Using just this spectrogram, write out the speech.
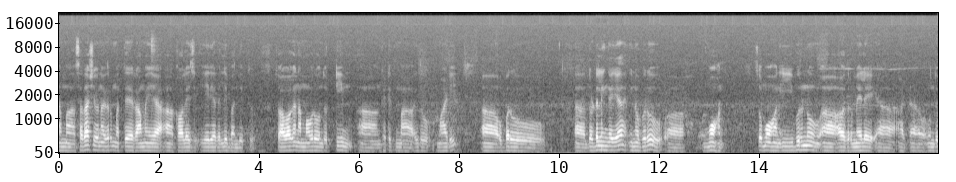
ನಮ್ಮ ಸದಾಶಿವನಗರ ಮತ್ತು ರಾಮಯ್ಯ ಕಾಲೇಜ್ ಏರಿಯಾದಲ್ಲಿ ಬಂದಿತ್ತು. ಸೊ ಆವಾಗ ನಮ್ಮವರು ಒಂದು ಟೀಮ್ ಘಟಿತ, ಮಾ, ಇದು ಮಾಡಿ ಒಬ್ಬರು ದೊಡ್ಡಲಿಂಗಯ್ಯ, ಇನ್ನೊಬ್ಬರು ಮೋಹನ್. ಸೊ ಮೋಹನ್ ಈ ಇಬ್ಬರನ್ನು ಅದರ ಮೇಲೆ ಒಂದು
